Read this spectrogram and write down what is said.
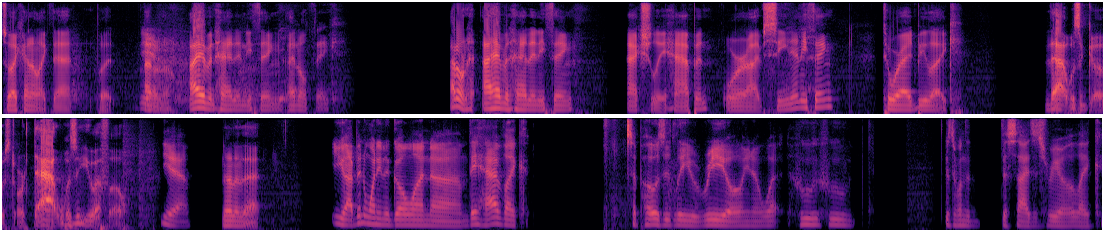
So I kind of like that, but I don't know. I haven't had anything. I don't think. I don't. Ha- I haven't had anything actually happen, or I've seen anything to where I'd be like, "That was a ghost," or "That was a UFO." Yeah. None of that. Yeah, I've been wanting to go on. Um, they have like supposedly real. You know what? Who who is the one that decides it's real? Like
